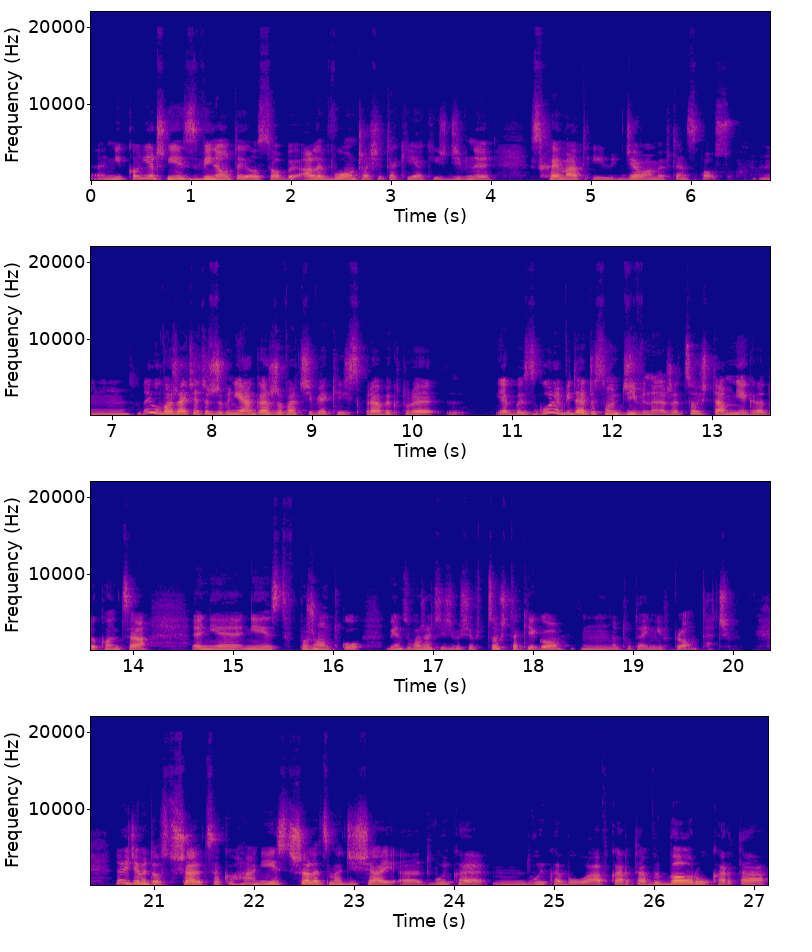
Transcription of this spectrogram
niekoniecznie jest winą tej osoby, ale włącza się taki jakiś dziwny schemat i działamy w ten sposób. Mm, No i uważajcie też, żeby nie angażować się w jakieś sprawy, które y, jakby z góry widać, że są dziwne, że coś tam nie gra do końca, e, nie, nie jest w porządku, więc uważajcie, żeby się w coś takiego mm, tutaj nie wplątać. No idziemy do strzelca, kochani. Strzelec ma dzisiaj e, dwójkę, mm, dwójkę buław, karta wyboru, karta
